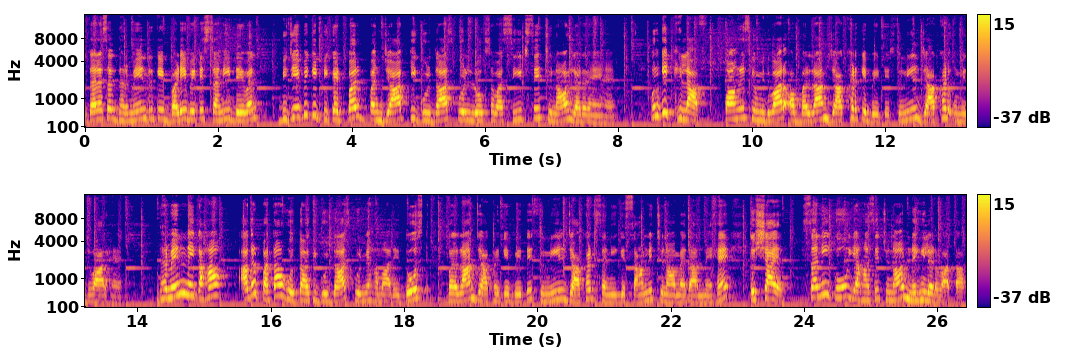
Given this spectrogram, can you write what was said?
दरअसल धर्मेंद्र के बड़े बेटे सनी देवल बीजेपी के टिकट पर पंजाब की गुरदासपुर लोकसभा सीट से चुनाव लड़ रहे हैं। उनके खिलाफ कांग्रेस के उम्मीदवार और बलराम जाखड़ के बेटे सुनील जाखड़ उम्मीदवार हैं। धर्मेंद्र ने कहा, अगर पता होता कि गुरदासपुर में हमारे दोस्त बलराम जाखड़ के बेटे सुनील जाखड़ सनी के सामने चुनाव मैदान में है तो शायद सनी को यहाँ से चुनाव नहीं लड़वाता।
